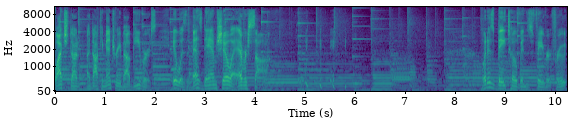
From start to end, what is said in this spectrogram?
Watched a, a documentary about beavers. It was the best damn show I ever saw. what is Beethoven's favorite fruit?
